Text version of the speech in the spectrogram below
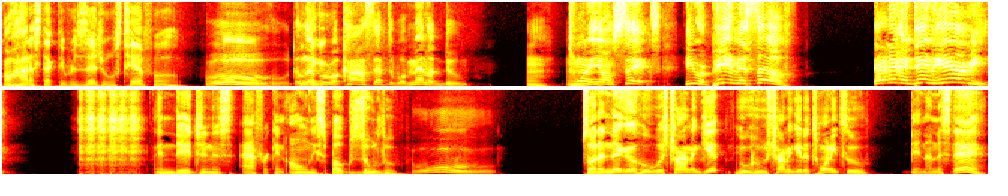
On how to stack the residuals tenfold. Ooh, the Nigga. liberal concept of what men will do. Mm, 20 on 6. He repeating himself. That nigga didn't hear me. Indigenous African only spoke Zulu. Ooh. So the nigga who was trying to get who who was trying to get a 22 didn't understand.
